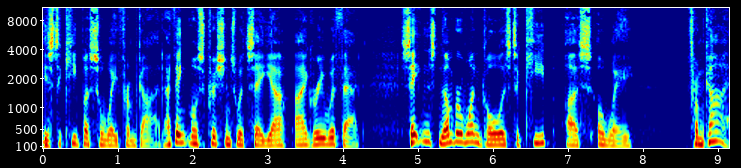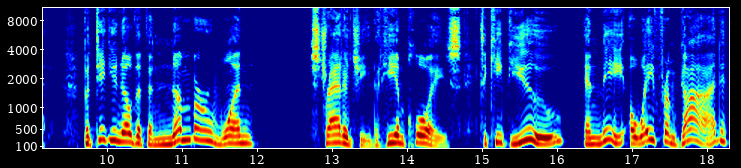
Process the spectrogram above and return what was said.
is to keep us away from God. I think most Christians would say, yeah, I agree with that. Satan's number one goal is to keep us away from God. But did you know that the number one strategy that he employs to keep you and me away from God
